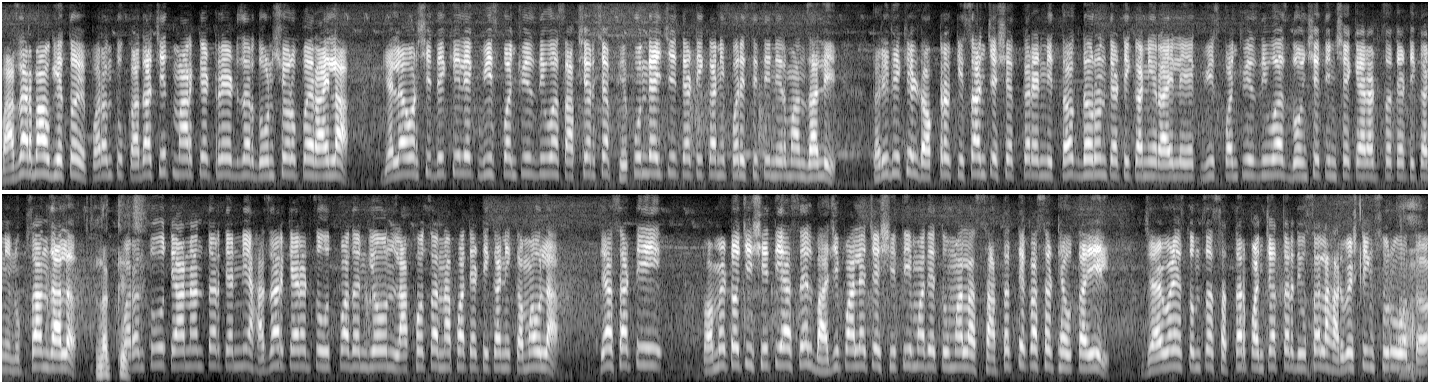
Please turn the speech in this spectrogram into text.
बाजारभाव घेतोय परंतु कदाचित मार्केट रेट जर दोनशे रुपये राहिला गेल्या वर्षी देखील एक वीस पंचवीस दिवस अक्षरशः फेकून द्यायची त्या ठिकाणी परिस्थिती निर्माण झाली. तरी देखील डॉक्टर किसानचे शेतकऱ्यांनी तग धरून त्या ठिकाणी राहिले. एक वीस पंचवीस दिवस दोनशे तीनशे कॅरेटचं त्या ठिकाणी नुकसान झालं. परंतु त्यानंतर त्यांनी हजार कॅरेटचं उत्पादन घेऊन लाखोचा नफा त्या ठिकाणी कमावला. त्यासाठी टोमॅटोची शेती असेल भाजीपाल्याच्या शेतीमध्ये तुम्हाला सातत्य कसं ठेवता येईल? ज्यावेळेस तुमचं सत्तर पंच्याहत्तर दिवसाला हार्वेस्टिंग सुरू होतं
